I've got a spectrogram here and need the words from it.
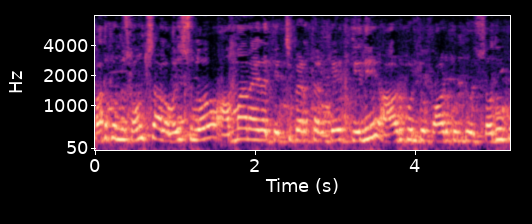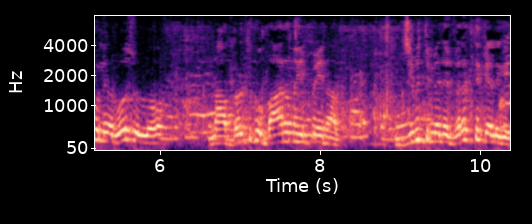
పదకొండు సంవత్సరాల వయసులో అమ్మా నాయన తెచ్చి పెడతంటే తిని ఆడుకుంటూ పాడుకుంటూ చదువుకునే రోజుల్లో నా బ్రతుకు భారం అయిపోయి జీవితం మీద విరక్తి కలిగి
